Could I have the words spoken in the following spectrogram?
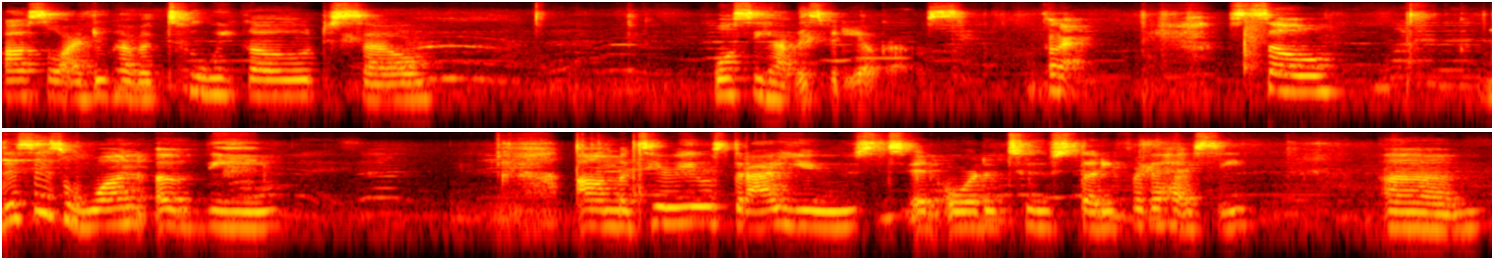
Also, I do have a two week old, so we'll see how this video goes. Okay, so this is one of the um, materials that I used in order to study for the HESI. Um,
